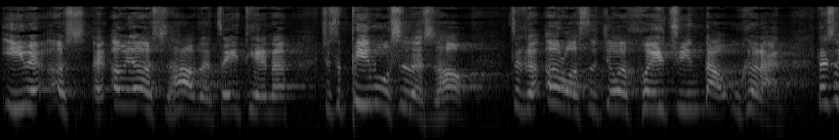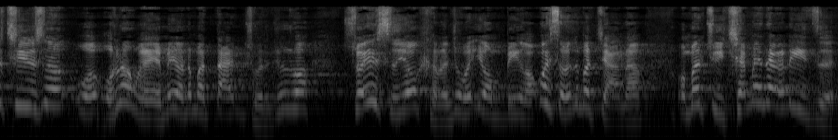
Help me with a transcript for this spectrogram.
一月二十，呃，二月二十号的这一天呢，就是闭幕式的时候。这个俄罗斯就会挥军到乌克兰，但是其实是我我认为也没有那么单纯，就是说随时有可能就会用兵哦。为什么这么讲呢？我们举前面那个例子，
